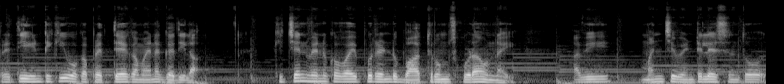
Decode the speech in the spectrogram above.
ప్రతి ఇంటికి ఒక ప్రత్యేకమైన గదిలా. కిచెన్ వెనుక వైపు రెండు బాత్రూమ్స్ కూడా ఉన్నాయి. అవి మంచి వెంటిలేషన్తో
